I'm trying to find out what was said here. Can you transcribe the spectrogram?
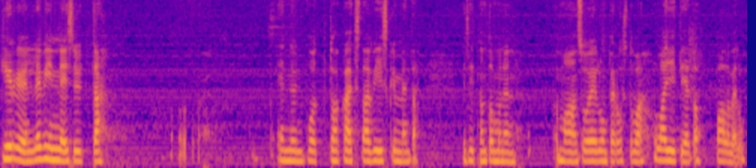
kirjojen levinneisyyttä ennen vuotta 1850 ja sitten on tuommoinen maansuojeluun perustuva lajitietopalvelu.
